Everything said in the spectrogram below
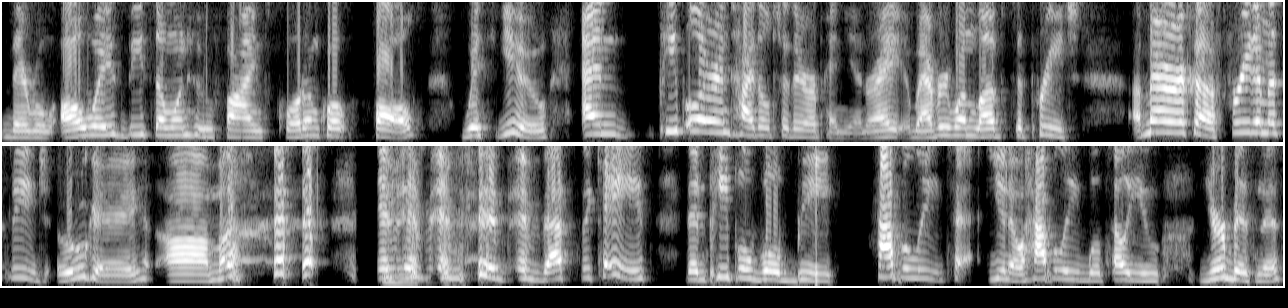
there will always be someone who finds quote unquote fault with you and people are entitled to their opinion right everyone loves to preach America, freedom of speech. Okay. Um, if, mm-hmm. if, if, if, if that's the case, then people will be happily you know happily will tell you your business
